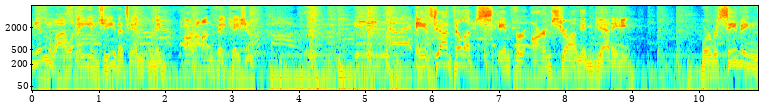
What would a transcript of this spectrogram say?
Calling in while A and G, that's him and me, are on vacation. It's John Phillips in for Armstrong and Getty. We're receiving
